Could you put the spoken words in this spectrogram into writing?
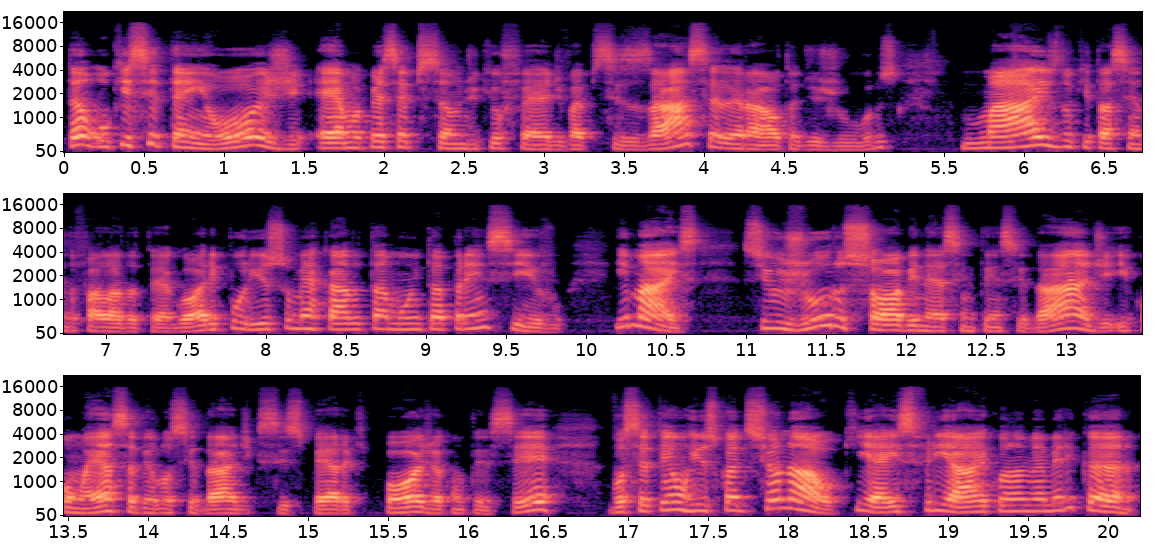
Então, o que se tem hoje é uma percepção de que o Fed vai precisar acelerar a alta de juros, mais do que está sendo falado até agora, e por isso o mercado está muito apreensivo. E mais, se o juro sobe nessa intensidade e com essa velocidade que se espera que pode acontecer, você tem um risco adicional, que é esfriar a economia americana.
